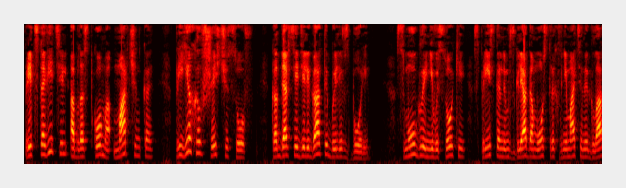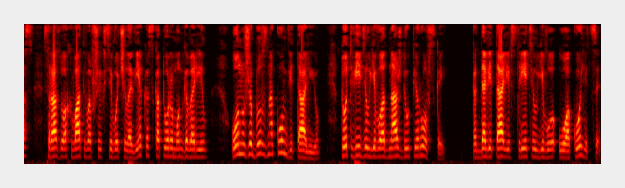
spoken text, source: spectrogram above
Представитель областкома Марченко приехал в шесть часов, когда все делегаты были в сборе. Смуглый, невысокий, с пристальным взглядом острых, внимательных глаз, сразу охватывавших всего человека, с которым он говорил, он уже был знаком Виталию. Тот видел его однажды у Перовской. Когда Виталий встретил его у околицы,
